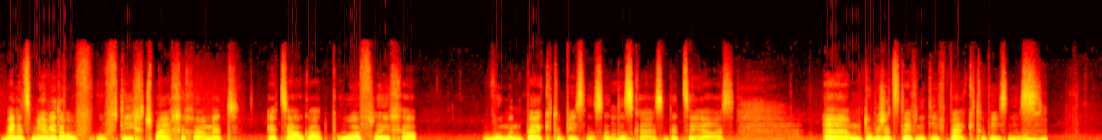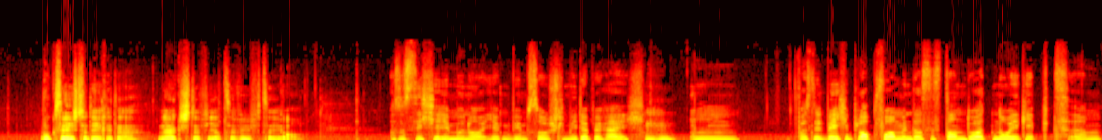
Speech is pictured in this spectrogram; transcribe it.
wenn jetzt wir wieder auf, auf dich sprechen kommen, jetzt auch gerade beruflich, Woman Back to Business hat das mhm. geheißen, der CAS. Ähm, du bist jetzt definitiv Back to Business. Mhm. Wo siehst du dich in den nächsten 14, 15 Jahren? Also sicher immer noch irgendwie im Social Media Bereich. Mhm. Mm, ich weiß nicht, welche Plattformen das es dann dort neu gibt. Ähm,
